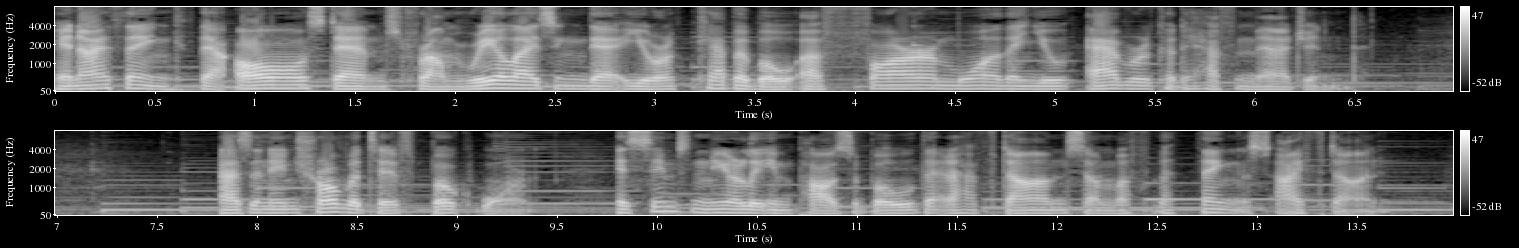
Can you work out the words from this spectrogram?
and I think that all stems from realizing that you are capable of far more than you ever could have imagined. As an introverted bookworm, it seems nearly impossible that I have done some of the things I've done.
